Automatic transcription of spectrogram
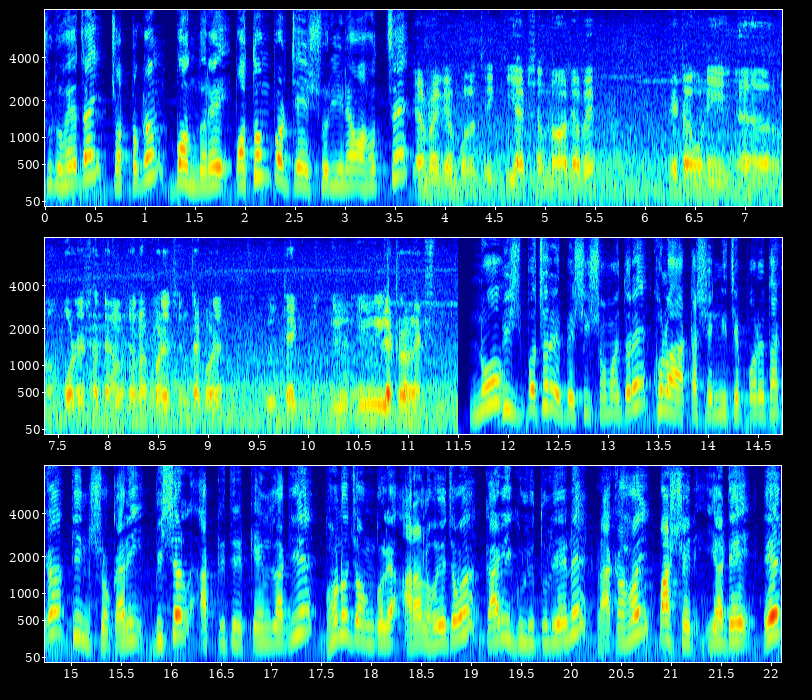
শুরু হয়ে যায় চট্টগ্রাম বন্দরে। প্রথম পর্যায়ে সরিয়ে নেওয়া হচ্ছে। চেয়ারম্যানকে বলেছি কি অ্যাকশন নেওয়া যাবে এটা উনি বোর্ডের সাথে আলোচনা করে চিন্তা করে will take unilateral action no বিশ বছরের বেশি সময় ধরে খোলা আকাশের নিচে পড়ে থাকা তিনশো গাড়ি বিশাল আকৃতির ক্রেন লাগিয়ে ঘন জঙ্গলে আড়াল হয়ে যাওয়া গাড়িগুলি তুলে এনে রাখা হয় পাশের ইয়ার্ডে। এর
